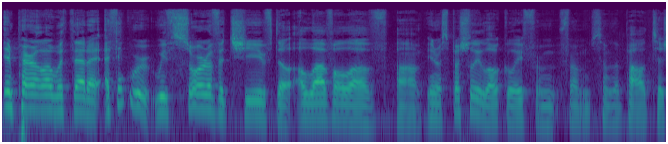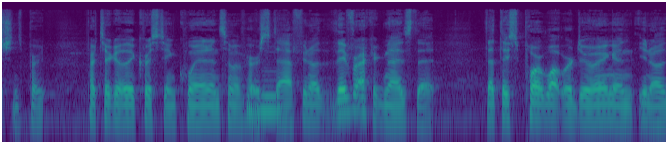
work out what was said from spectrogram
in parallel with that, I, I think we're, we've sort of achieved a, a level of, um, you know, especially locally from, from some of the politicians, per, particularly Christine Quinn and some of her staff. You know, they've recognized that that they support what we're doing, and you know,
